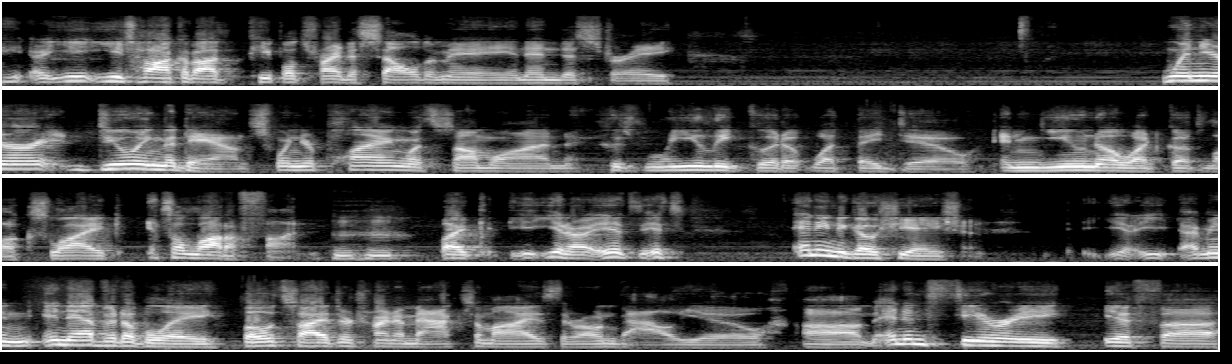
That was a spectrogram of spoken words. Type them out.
you, you talk about people trying to sell to me an industry when you're doing the dance, when you're playing with someone who's really good at what they do and you know what good looks like, it's a lot of fun. Mm-hmm. Like, you know, it's, it's any negotiation. I mean, inevitably, both sides are trying to maximize their own value. Um, and in theory, if, uh,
